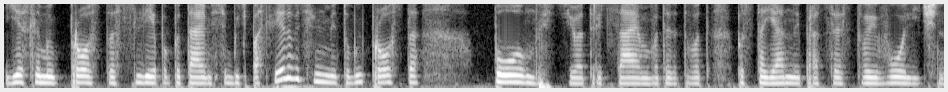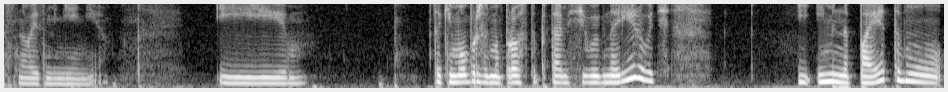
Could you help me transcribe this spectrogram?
если мы просто слепо пытаемся быть последовательными, то мы просто полностью отрицаем вот этот вот постоянный процесс твоего личностного изменения. И таким образом мы просто пытаемся его игнорировать, и именно поэтому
